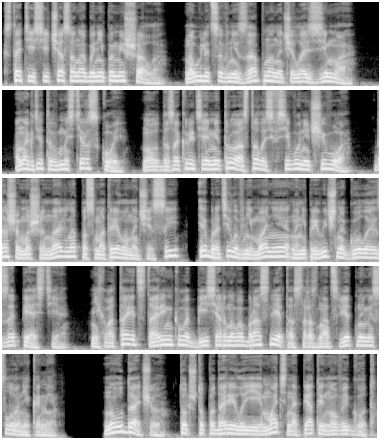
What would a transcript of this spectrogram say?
Кстати, сейчас она бы не помешала. На улице внезапно началась зима. Она где-то в мастерской, но до закрытия метро осталось всего ничего. Даша машинально посмотрела на часы и обратила внимание на непривычно голое запястье. Не хватает старенького бисерного браслета с разноцветными слониками. На удачу, тот, что подарила ей мать на пятый Новый год.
